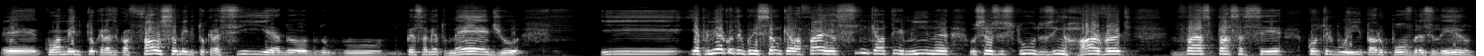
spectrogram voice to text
é, com a meritocracia, com a falsa meritocracia do, do, do, do pensamento médio. E, e, a primeira contribuição que ela faz, assim que ela termina os seus estudos em Harvard, Vaz passa a ser contribuir para o povo brasileiro,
